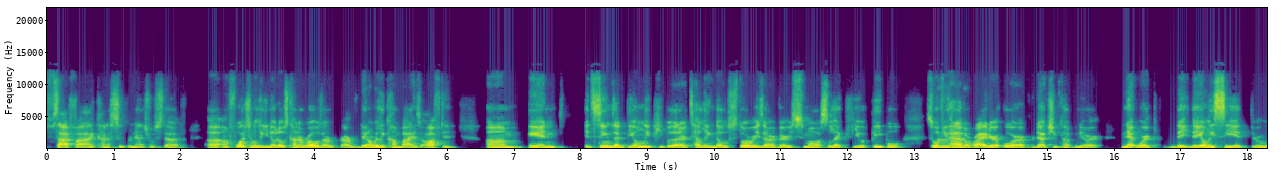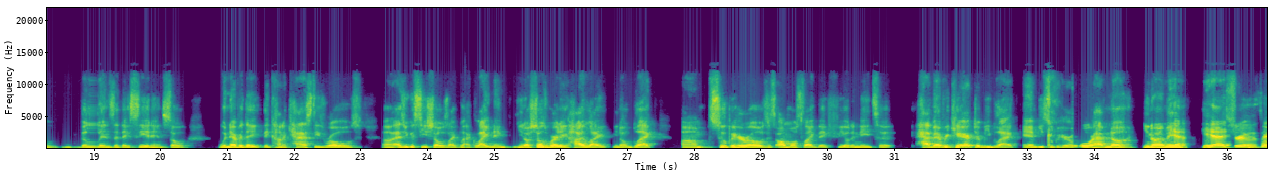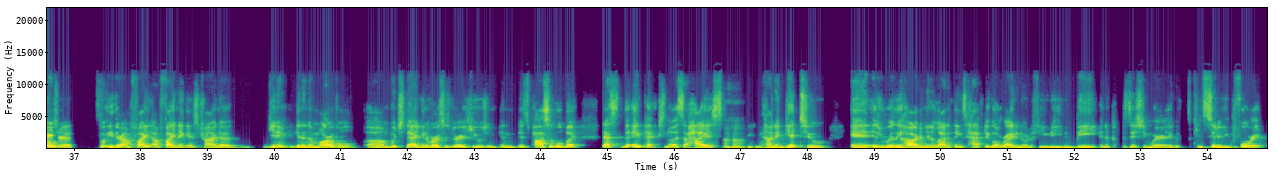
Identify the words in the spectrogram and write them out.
sci-fi kind of supernatural stuff. Uh, unfortunately, you know, those kind of roles are, are they don't really come by as often. Um, and it seems that the only people that are telling those stories are a very small select few of people. So if mm-hmm. you have a writer or a production company or network, they they only see it through the lens that they see it in. So whenever they they kind of cast these roles, uh, as you can see, shows like Black Lightning, you know, shows where they highlight, you know, black um, superheroes, it's almost like they feel the need to have every character be black and be superhero or have none. You know what I mean? Yeah, yeah, it's true. It's so, very true. So either I'm fight, I'm fighting against trying to get in get into Marvel, um, which that universe is very huge and, and it's possible, but that's the apex, you know, that's the highest Mhm. you can kind of get to. And it's really hard. I mean, a lot of things have to go right in order for you to even be in a position where they would consider you for it.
